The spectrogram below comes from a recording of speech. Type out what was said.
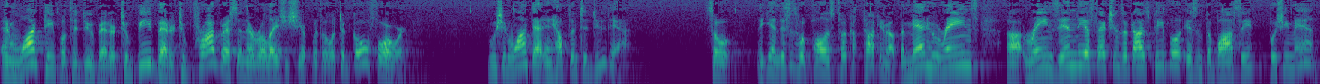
and want people to do better, to be better, to progress in their relationship with the Lord, to go forward. We should want that and help them to do that. So, again, this is what Paul is talking about. The man who reigns, uh, reigns in the affections of God's people isn't the bossy, pushy man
